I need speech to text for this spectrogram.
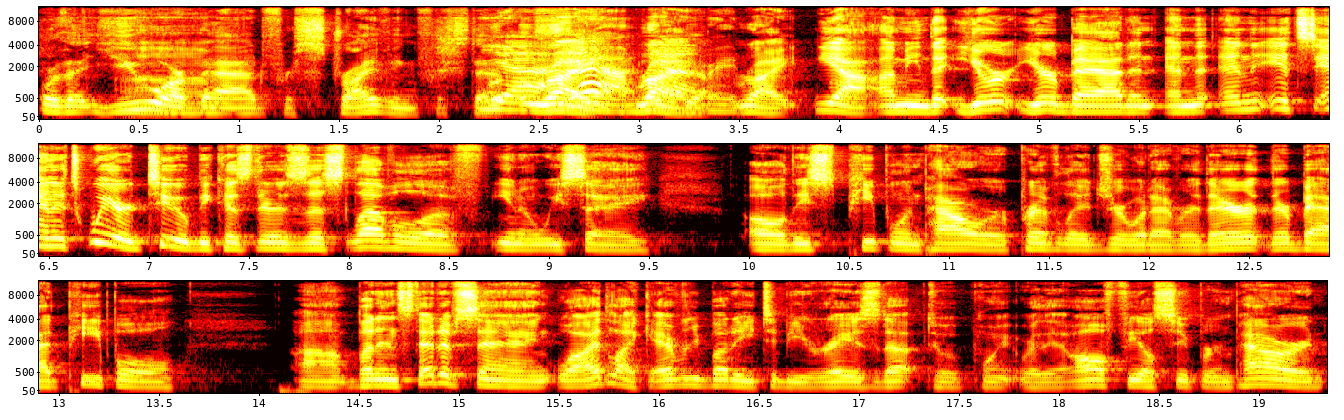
or that you are um, bad for striving for status Yeah. Right, yeah, right, yeah. right, right. Yeah, I mean that you're you're bad, and and and it's and it's weird too because there's this level of you know we say, oh these people in power or privilege or whatever they're they're bad people, uh, but instead of saying well I'd like everybody to be raised up to a point where they all feel super empowered,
